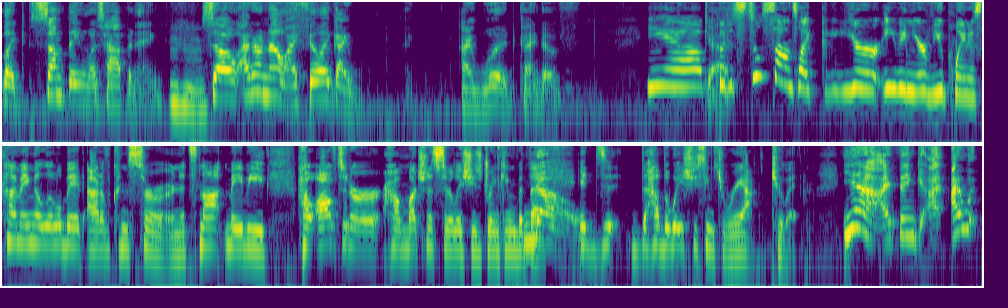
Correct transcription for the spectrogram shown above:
like something was happening. Mm-hmm. So I don't know. I feel like I I would kind of Yeah, but it still sounds like your even your viewpoint is coming a little bit out of concern. It's not maybe how often or how much necessarily she's drinking, but that No. it's how the way she seems to react to it. Yeah, I think I, I would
